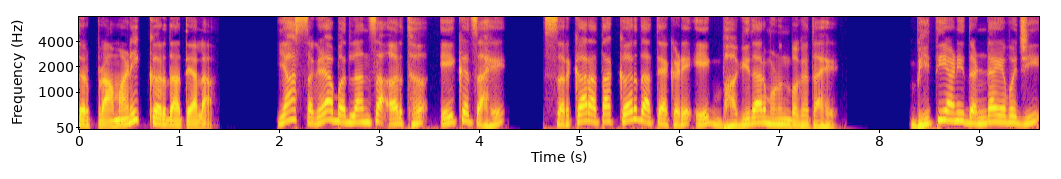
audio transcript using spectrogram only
तर प्रामाणिक करदात्याला. या सगळ्या बदलांचा अर्थ एकच आहे सरकार आता करदात्याकडे एक भागीदार म्हणून बघत आहे. भीती आणि दंडाऐवजी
